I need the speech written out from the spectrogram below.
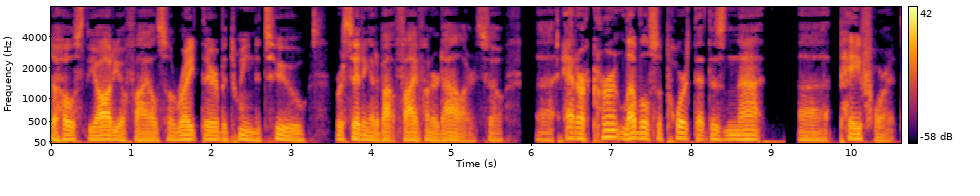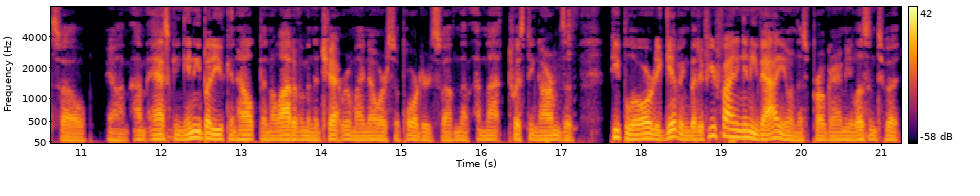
to host the audio files. So right there between the two, we're sitting at about five hundred dollars. So uh, at our current level of support, that does not uh, pay for it. So you know, I'm, I'm, asking anybody who can help, and a lot of them in the chat room I know are supporters. So I'm not, I'm not twisting arms of people who are already giving. But if you're finding any value in this program, you listen to it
